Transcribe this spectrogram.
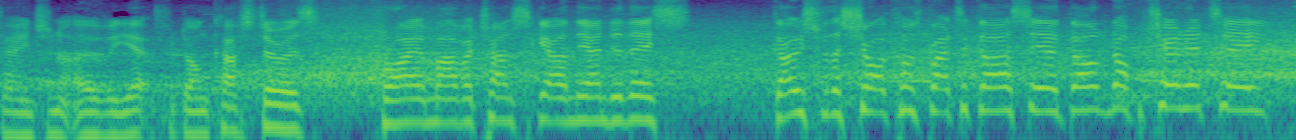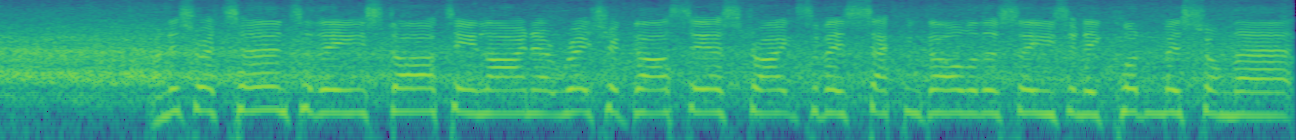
Danger not over yet for Doncaster as Fryatt might have a chance to get on the end of this. Goes for the shot, comes back to Garcia, golden opportunity. And this return to the starting line at Richard Garcia strikes of his second goal of the season. He couldn't miss from there.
